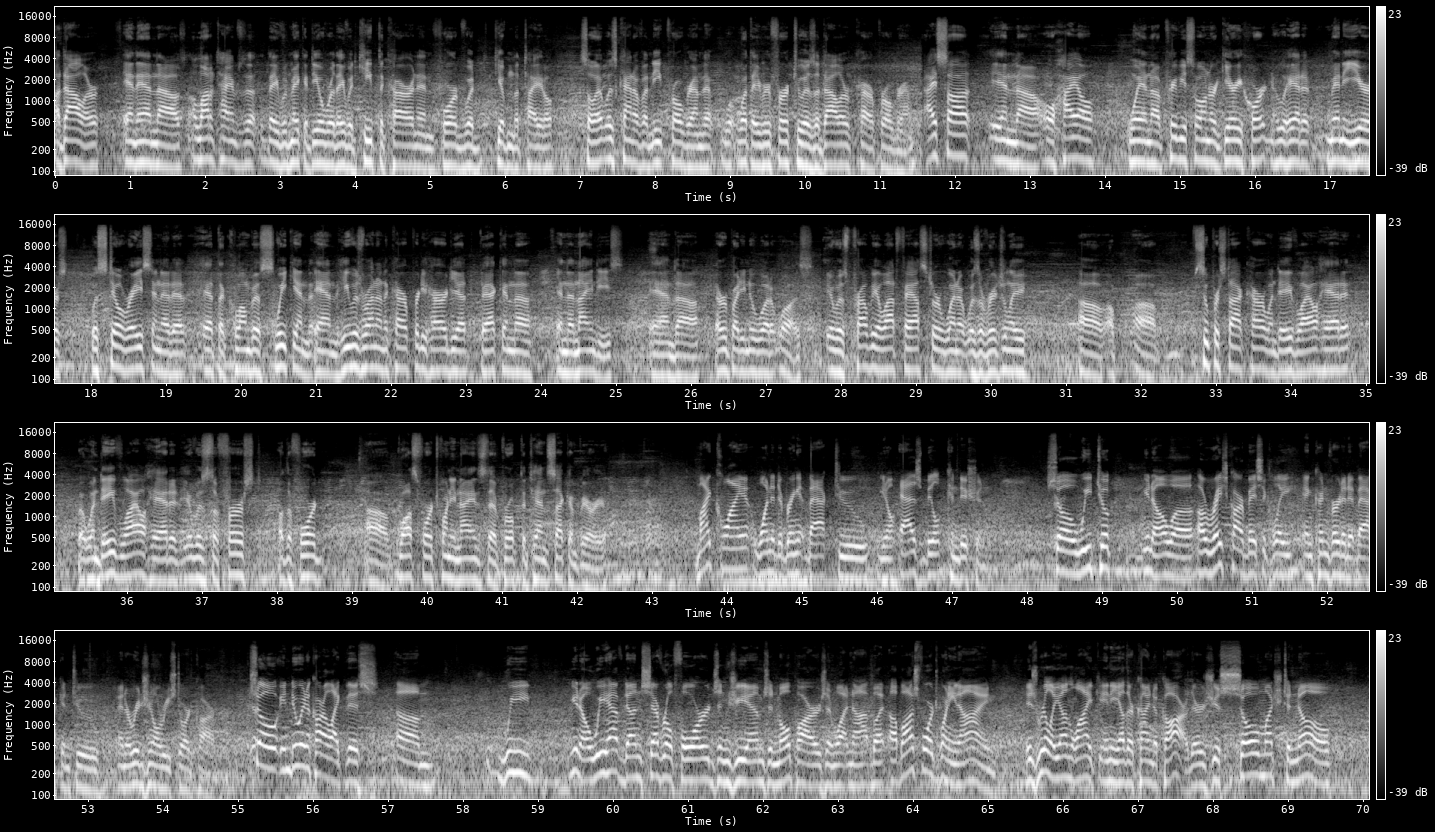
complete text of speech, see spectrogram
a dollar. And then uh, a lot of times they would make a deal where they would keep the car, and then Ford would give them the title. So it was kind of a neat program that what they refer to as a dollar car program. I saw in uh, Ohio when uh, previous owner Gary Horton, who had it many years, was still racing it at, at the Columbus weekend, and he was running the car pretty hard yet back in the in the 90s, and uh, everybody knew what it was. It was probably a lot faster when it was originally uh, a, a super stock car when Dave Lyle had it, but when Dave Lyle had it, it was the first of the Ford uh, Boss 429s that broke the 10 second barrier. My client wanted to bring it back to, you know, as built condition. So we took, you know, a, a race car basically and converted it back into an original restored car. So in doing a car like this, um, we you know, we have done several Fords and GMs and Mopars and whatnot, but a Boss 429 is really unlike any other kind of car. There's just so much to know,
